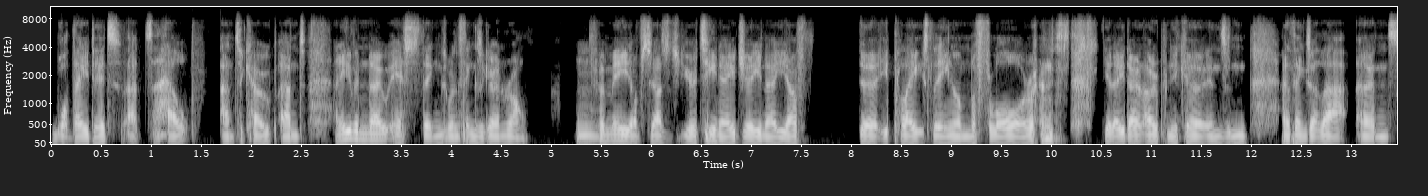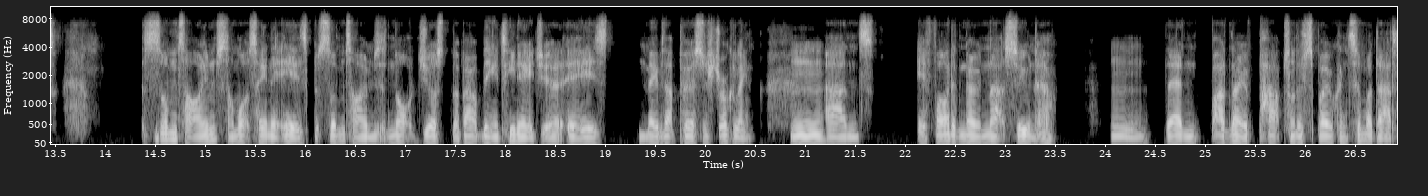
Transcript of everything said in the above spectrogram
what they did uh, to help and to cope, and and even notice things when things are going wrong. Mm. For me, obviously, as you're a teenager, you know, you have dirty plates laying on the floor, and you know, you don't open your curtains and and things like that. And sometimes, I'm not saying it is, but sometimes it's not just about being a teenager. It is maybe that person struggling. Mm. And if I'd have known that sooner, Mm. then I don't know. Perhaps I'd have spoken to my dad.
